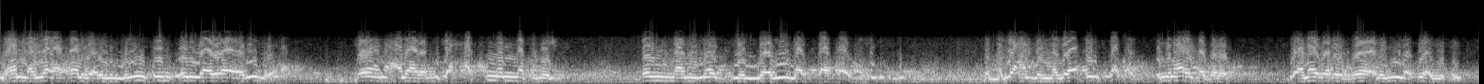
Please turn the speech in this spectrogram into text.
لأن الله قال وإن منكم إلا واردها كان على ربك حتما مقضيا. إن ننجي الذين اتقوا. لما جاء عند النجاة اتقوا. من هذا يا نظر الظالمين في أي حيث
